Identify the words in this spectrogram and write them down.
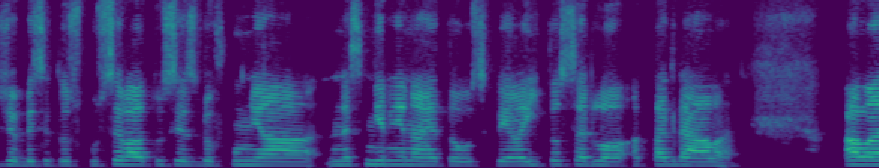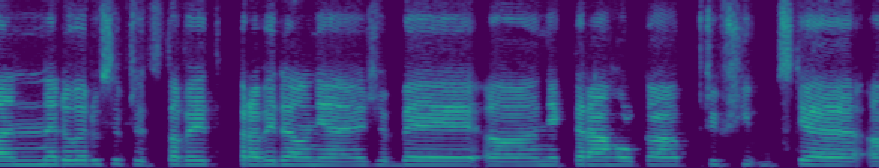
že by si to zkusila, tu sjezdovku měla nesmírně najetou, skvěle jí to sedlo a tak dále. Ale nedovedu si představit pravidelně, že by uh, některá holka při vší úctě, uh,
